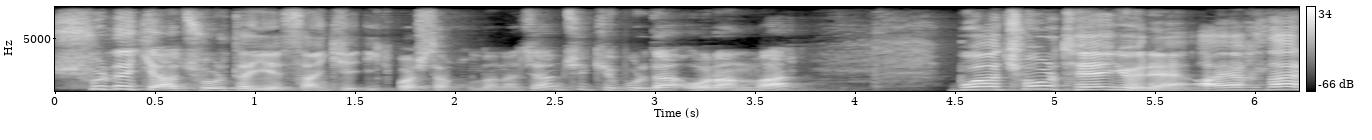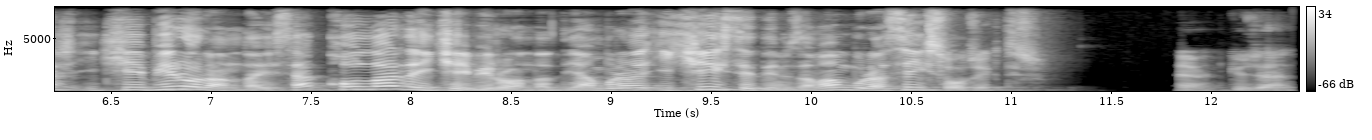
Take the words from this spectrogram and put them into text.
şuradaki açıortayı sanki ilk başta kullanacağım. Çünkü burada oran var. Bu açıortaya göre ayaklar 2'ye 1 orandaysa kollar da 2'ye 1 orandadır. Yani buraya 2x dediğim zaman burası x olacaktır. Evet güzel.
